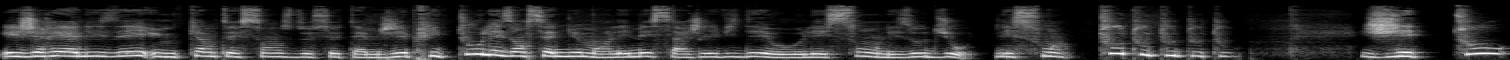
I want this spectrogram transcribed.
et j'ai réalisé une quintessence de ce thème. J'ai pris tous les enseignements, les messages, les vidéos, les sons, les audios, les soins, tout, tout, tout, tout, tout. J'ai tout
